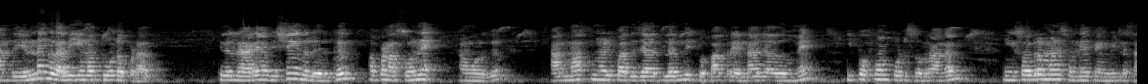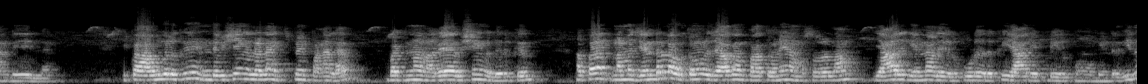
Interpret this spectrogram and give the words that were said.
அந்த எண்ணங்கள் அதிகமா தூண்டப்படாது. இதில் நிறைய விஷயங்கள் இருக்கு. அப்போ நான் சொன்னேன் அவங்களுக்கு. ஆறு மாதத்துக்கு முன்னாடி பார்த்த ஜாதத்துலேருந்து இப்போ பார்க்குற எல்லா ஜாதகமுமே இப்போ ஃபோன் போட்டு சொல்கிறாங்க நீங்கள் சொல்கிற மாதிரி சொன்னேன் இப்போ எங்கள் வீட்டில் சண்டையே இல்லை. இப்போ அவங்களுக்கு இந்த விஷயங்கள் எல்லாம் எக்ஸ்பிளைன் பண்ணலை. பட் இன்னும் நிறையா விஷயங்கள் இருக்குது அப்போ நம்ம ஜென்ரலாக ஒருத்தவங்களோட ஜாதகம் பார்த்தோன்னே நம்ம சொல்லலாம். யாருக்கு என்ன அலைகள் கூட இருக்குது யார் எப்படி இருக்கும் அப்படின்றது. இது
